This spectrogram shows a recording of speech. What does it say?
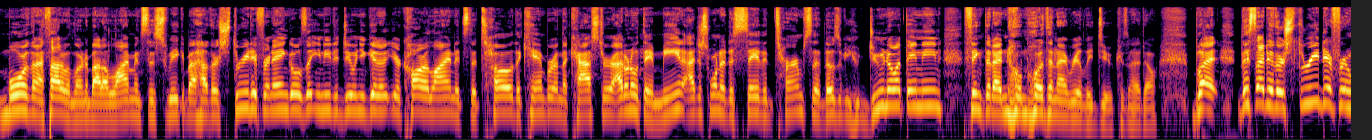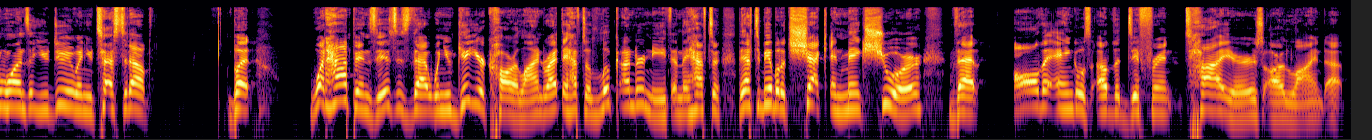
more than i thought i would learn about alignments this week about how there's three different angles that you need to do when you get your car aligned. It's the toe the camber and the caster. I don't know what they mean. I just wanted to say the terms so that those of you who do know what they mean think that i know more than i really do because i don't. But this idea there's three different ones that you do and you test it out. But what happens is is that when you get your car aligned right they have to look underneath and they have to they have to be able to check and make sure that all the angles of the different tires are lined up.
